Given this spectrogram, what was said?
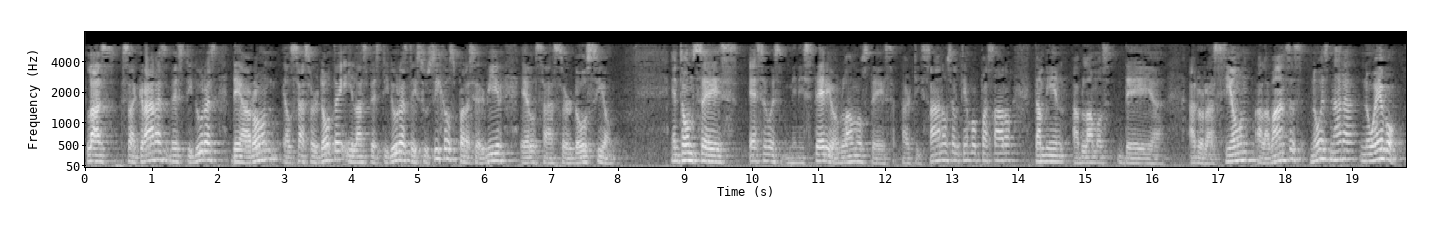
las sagradas vestiduras de Aarón el sacerdote y las vestiduras de sus hijos para servir el sacerdocio. Entonces, eso es ministerio. Hablamos de artesanos el tiempo pasado, también hablamos de uh, adoración, alabanzas. No es nada nuevo.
